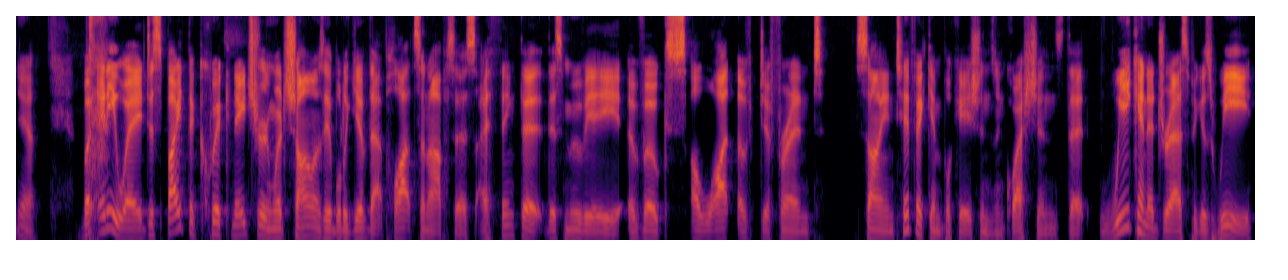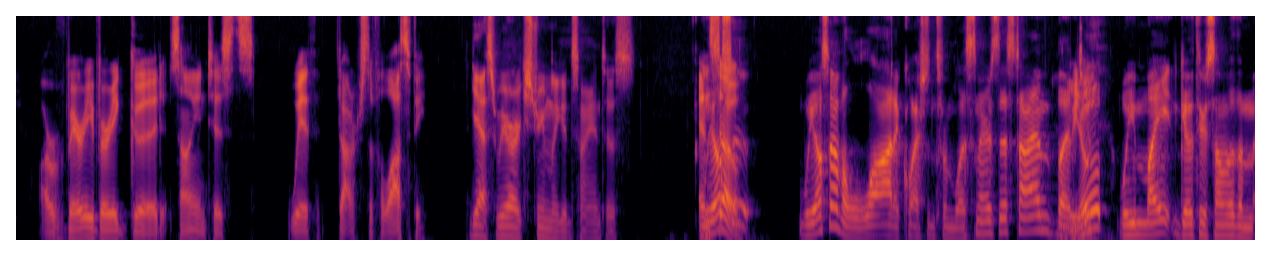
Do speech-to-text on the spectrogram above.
Yeah. But anyway, despite the quick nature in which Sean was able to give that plot synopsis, I think that this movie evokes a lot of different scientific implications and questions that we can address because we are very, very good scientists with doctors of philosophy. Yes, we are extremely good scientists. And we so, also, we also have a lot of questions from listeners this time, but We we might go through some of them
